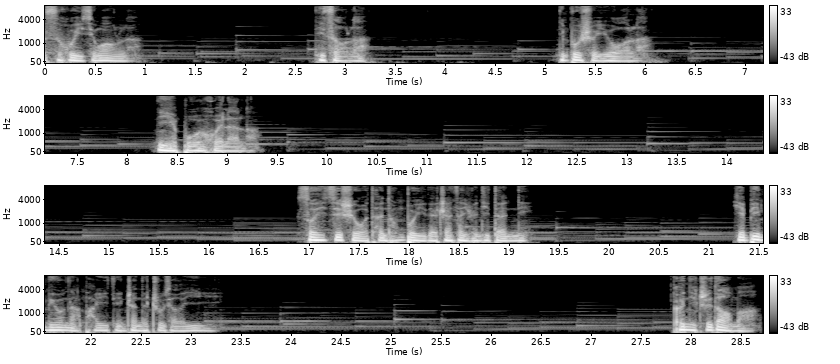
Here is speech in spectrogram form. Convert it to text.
我似乎已经忘了，你走了，你不属于我了，你也不会回来了。所以，即使我疼痛不已的站在原地等你，也并没有哪怕一点站得住脚的意义。可你知道吗？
